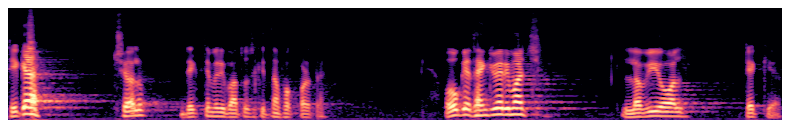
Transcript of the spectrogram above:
ठीक है? चलो, देखते मेरी बातों से कितना फ़र्क पड़ता है। Okay thank you very much love you all take care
